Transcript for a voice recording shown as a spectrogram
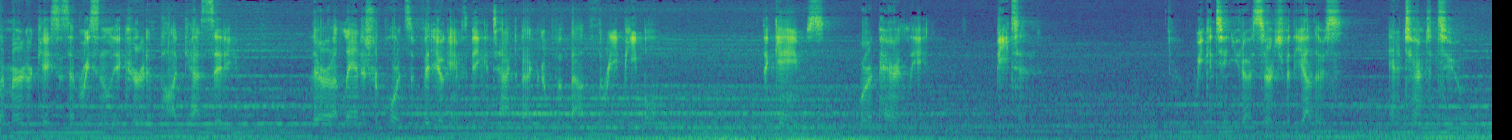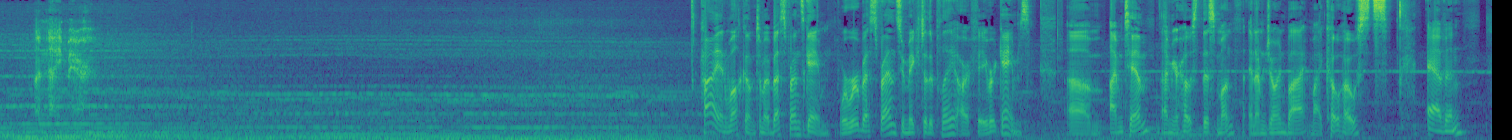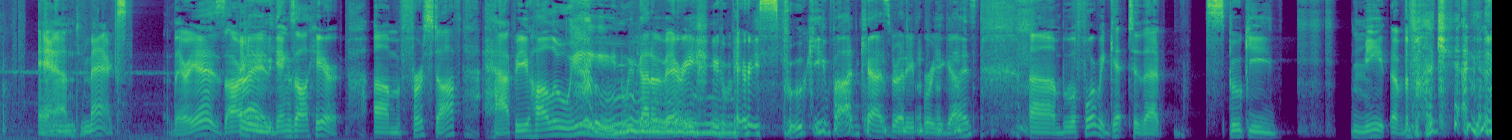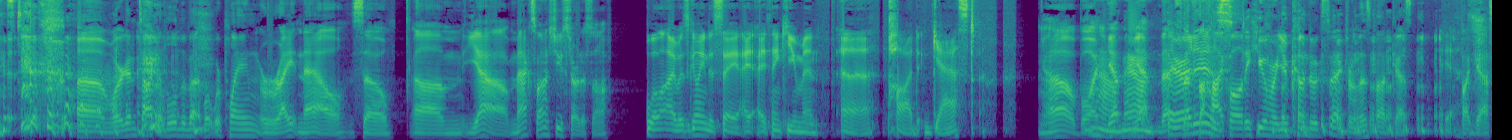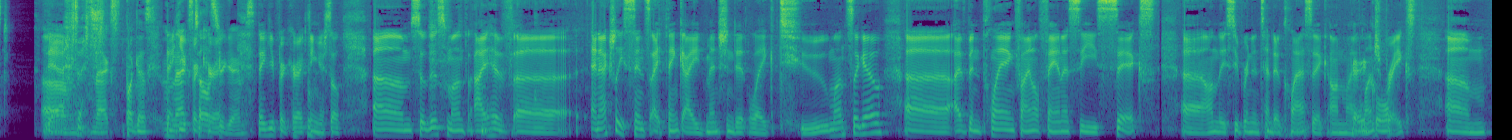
murder cases have recently occurred in Podcast City. There are outlandish reports of video games being attacked by a group of about three people. The games were apparently beaten. We continued our search for the others, and it turned into a nightmare. Hi, and welcome to my best friend's game, where we're best friends who make each other play our favorite games. Um, I'm Tim. I'm your host this month, and I'm joined by my co-hosts. Evan. And, Max. there he is. All right, Hey. the gang's all here. Um, first off, happy Halloween! We've got a very, very spooky podcast ready for you guys. Um, but before we get to that spooky meat of the podcast, um, we're going to talk a little bit about what we're playing right now. So, um, yeah, Max, why don't you start us off? Well, I was going to say, I, I think you meant uh, Podgast. Oh boy, Oh, yep, man. yep. That's, There that's it the is. high quality humor you've come to expect from this podcast. Yeah. Podcast. Yeah, Um, next, Podcast. Thank Max, you for tell us your games. Thank you for correcting yourself. Um, so this month I have, uh, and actually since I think I mentioned it like two months ago, uh, I've been playing Final Fantasy VI uh, on the Super Nintendo Classic on my Very lunch cool. breaks. Um,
